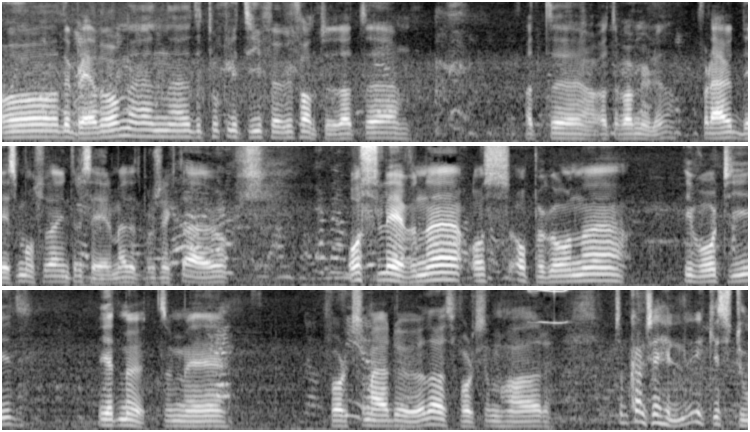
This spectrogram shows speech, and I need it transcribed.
Og det ble det òg, men eh, det tok litt tid før vi fant ut at eh, at, eh, at det var mulig. Da. For det er jo det som også interesserer meg i dette prosjektet, er jo oss levende, oss oppegående i vår tid, i et møte med folk som er døde, da. Folk som har Som kanskje heller ikke sto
